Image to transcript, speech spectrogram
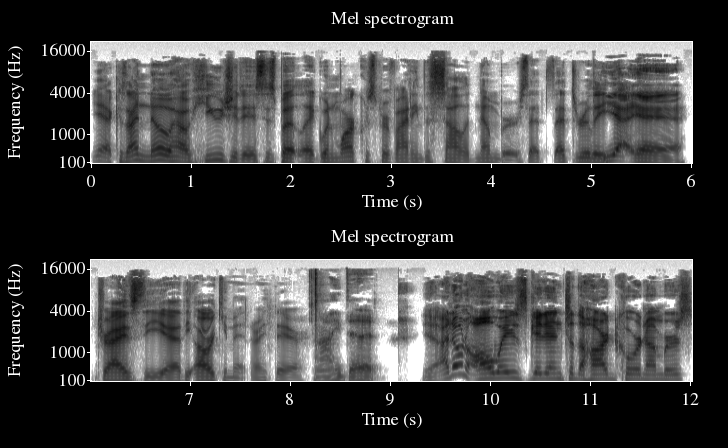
Yeah, because I know how huge it is. Is but like when Marc was providing the solid numbers, that that really Yeah, yeah, yeah. drives the uh, the argument right there. Ah, he did it. Yeah, I don't always get into the hardcore numbers.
